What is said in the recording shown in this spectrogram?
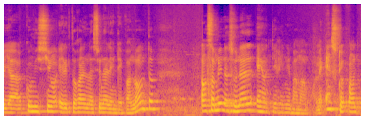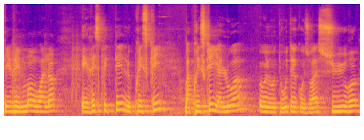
il y a Commission électorale nationale indépendante, Assemblée nationale est entérinée par membre. Mais est-ce que l'entérinement wana est respecté le prescrit? Bah, prescrit il y a loi sur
